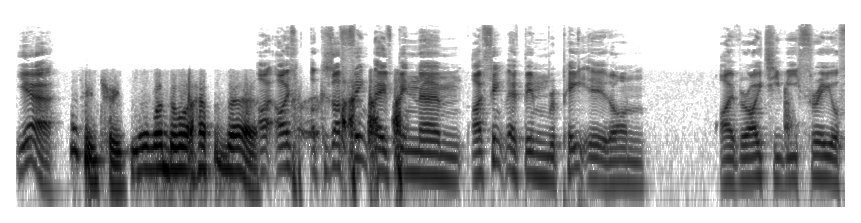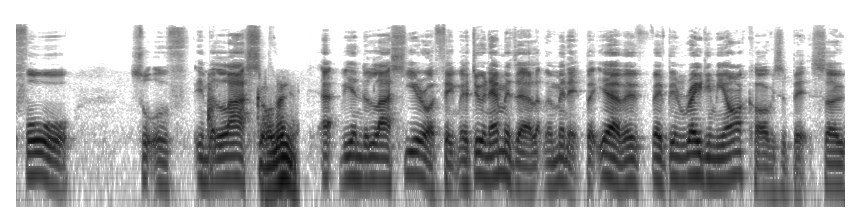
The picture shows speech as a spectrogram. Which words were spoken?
Yeah, That's intriguing. I wonder what happened there. I, I, because I think they've been, um, I think they've been repeated on either ITV three or four, sort of in the last Golly. at the end of last year. I think they're doing Emmerdale at the minute, but yeah, they've they've been raiding the archives a bit, so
